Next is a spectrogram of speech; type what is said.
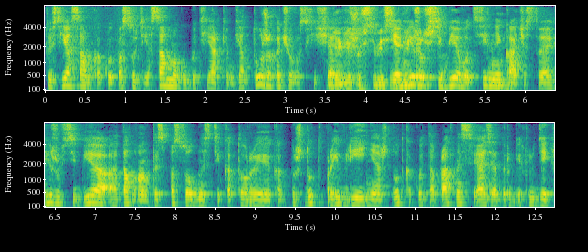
то есть я сам какой, по сути, я сам могу быть ярким, я тоже хочу восхищать. Я вижу в себе Я сильные вижу качества. в себе вот сильные Мгм. качества, я вижу в себе а, таланты, способности, которые как бы ждут проявления, ждут какой-то обратной связи от других людей.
